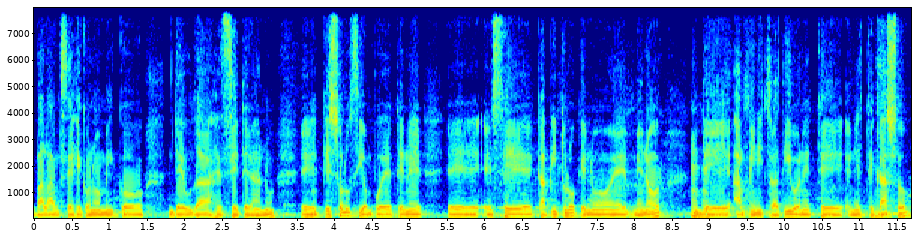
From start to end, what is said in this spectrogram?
balances económicos, deudas, etcétera, ¿no? ¿Qué solución puede tener ese capítulo que no es menor de administrativo en este, en este caso?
